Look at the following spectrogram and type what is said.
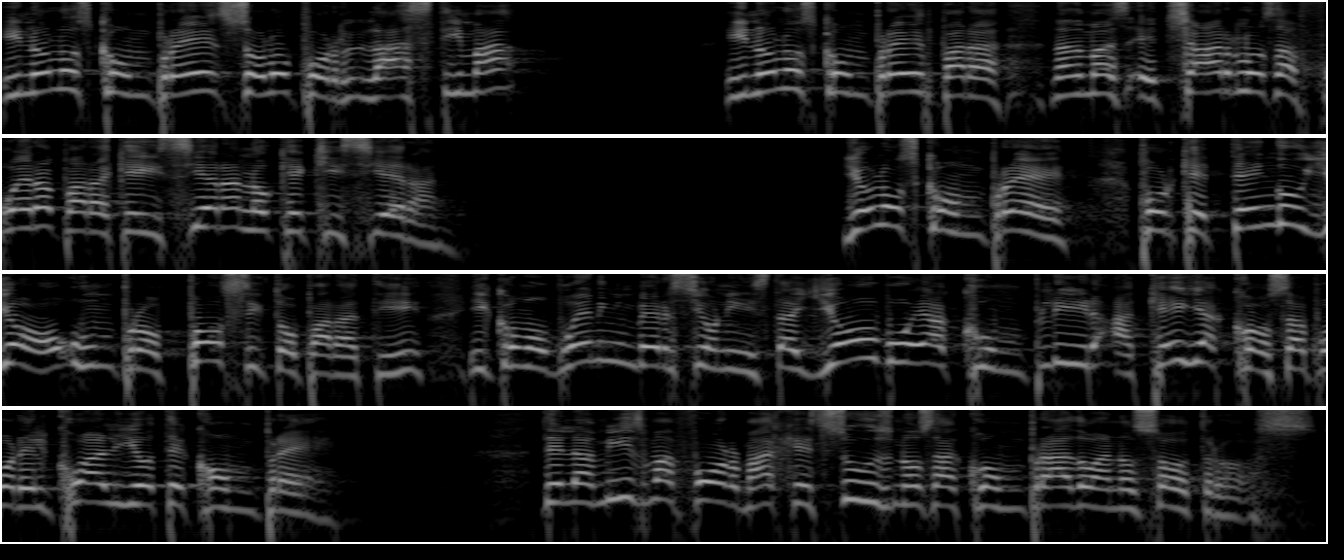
Y no los compré solo por lástima. Y no los compré para nada más echarlos afuera para que hicieran lo que quisieran. Yo los compré porque tengo yo un propósito para ti y como buen inversionista yo voy a cumplir aquella cosa por el cual yo te compré. De la misma forma Jesús nos ha comprado a nosotros.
